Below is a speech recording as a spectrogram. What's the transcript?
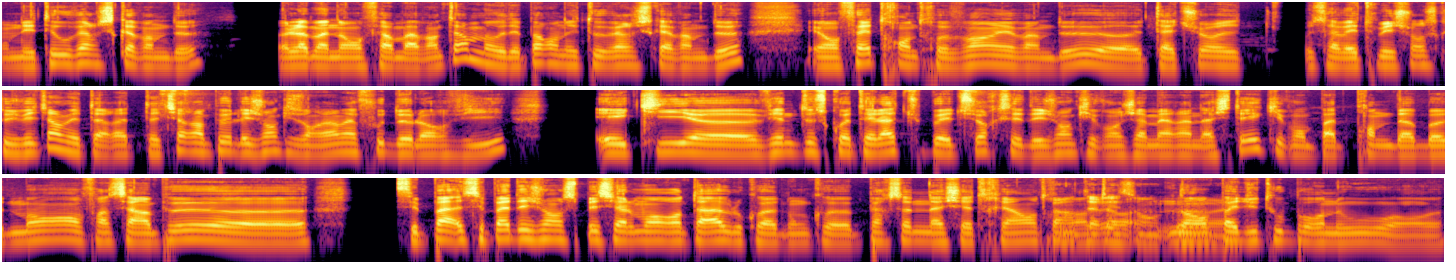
on était ouvert jusqu'à 22. Là, maintenant, on ferme à 20h, mais au départ, on était ouvert jusqu'à 22. Et en fait, entre 20 et 22, euh, t'attires- ça va être méchant ce que je vais dire, mais t'attires un peu les gens qui n'ont rien à foutre de leur vie et qui euh, viennent te squatter là. Tu peux être sûr que c'est des gens qui vont jamais rien acheter, qui vont pas te prendre d'abonnement. Enfin, c'est un peu. euh, c'est pas, c'est pas des gens spécialement rentables, quoi. Donc, euh, personne n'achète rien entre Pas 20 et- intéressant, quoi, Non, ouais. pas du tout pour nous. On-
